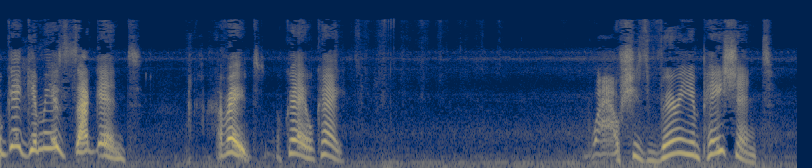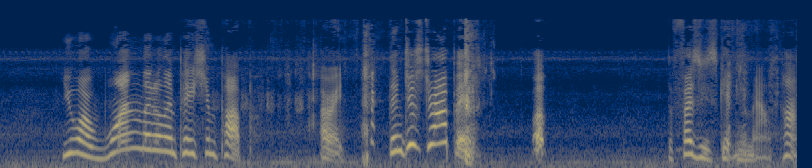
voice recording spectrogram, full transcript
Okay, give me a second. All right. Okay, okay. Wow, she's very impatient. You are one little impatient pup. All right. Then just drop it. Oh, the fuzzy's getting your mouth, huh?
